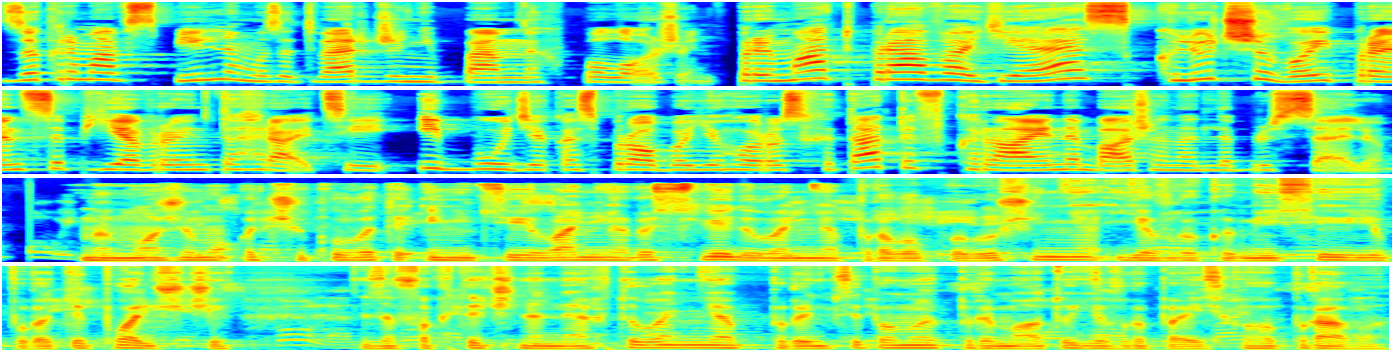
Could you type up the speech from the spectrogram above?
зокрема в спільному затвердженні певних положень. Примат права ЄС ключовий принцип євроінтеграції, і будь-яка спроба його розхитати вкрай небажана для Брюсселю. Ми можемо очікувати ініціювання розслідування правопорушення Єврокомісією проти Польщі за фактичне нехтування принципами примату європейського права.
